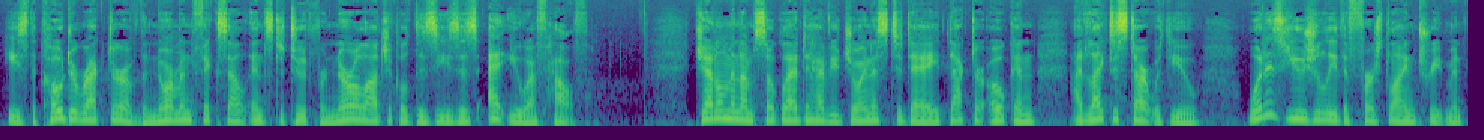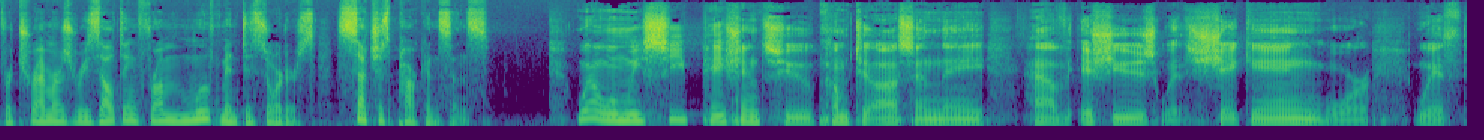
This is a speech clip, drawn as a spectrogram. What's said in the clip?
He's the co director of the Norman Fixel Institute for Neurological Diseases at UF Health. Gentlemen, I'm so glad to have you join us today. Dr. Okun, I'd like to start with you. What is usually the first line treatment for tremors resulting from movement disorders, such as Parkinson's? Well, when we see patients who come to us and they have issues with shaking or with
